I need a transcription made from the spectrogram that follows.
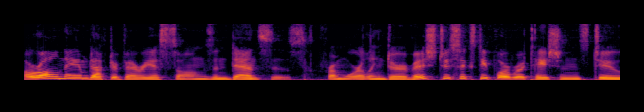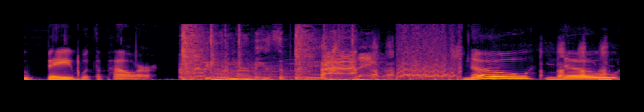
are all named after various songs and dances, from Whirling Dervish to 64 rotations to Babe with the Power. You remind me of the babe. No, no,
